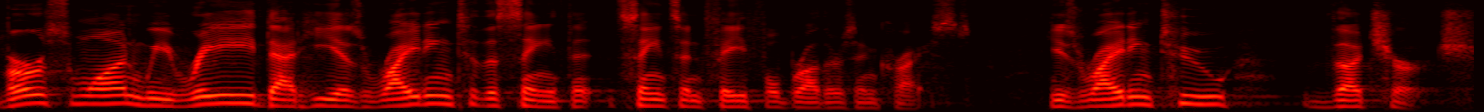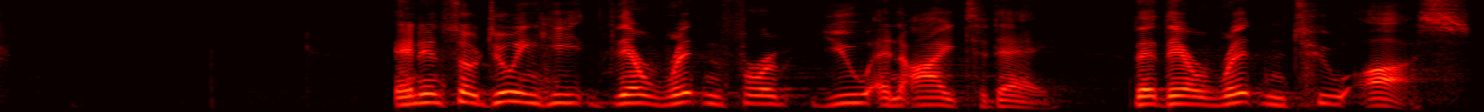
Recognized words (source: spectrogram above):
verse 1, we read that he is writing to the saints and faithful brothers in Christ. He's writing to the church. And in so doing, he, they're written for you and I today. That they're written to us.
